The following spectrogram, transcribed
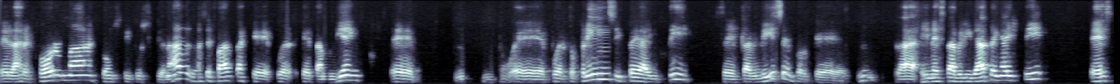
eh, la reforma constitucional. Hace falta que, que también Puerto Príncipe, Haití, se estabilicen porque mm, la inestabilidad en Haití es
